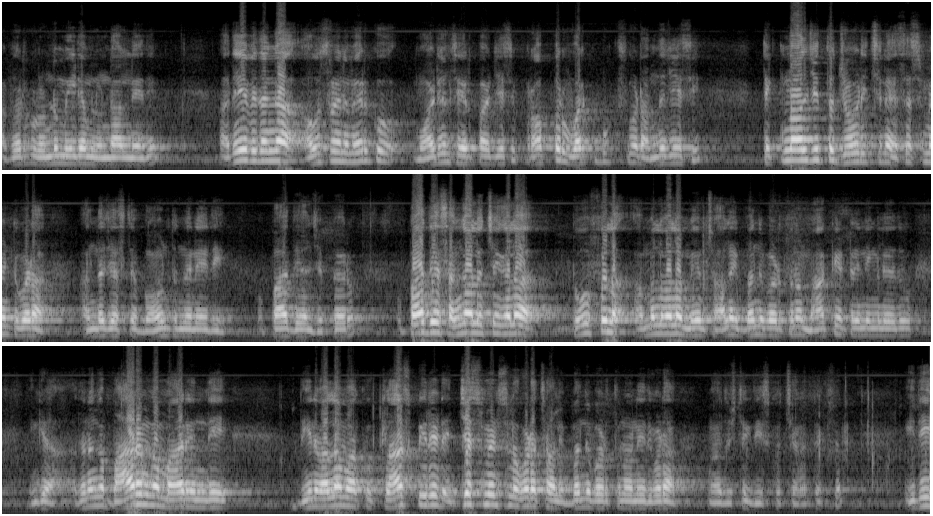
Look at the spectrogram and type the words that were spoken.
అప్పటివరకు రెండు మీడియంలు ఉండాలనేది. అదేవిధంగా అవసరమైన మేరకు మాడ్యూల్స్ ఏర్పాటు చేసి ప్రాపర్ వర్క్ బుక్స్ కూడా అందజేసి టెక్నాలజీతో జోడించిన అసెస్మెంట్ కూడా అందజేస్తే బాగుంటుందనేది ఉపాధ్యాయులు చెప్పారు. ఉపాధ్యాయ సంఘాలు వచ్చే గల టోఫిల్ అమలు వల్ల మేము చాలా ఇబ్బంది పడుతున్నాం. మాకే ట్రైనింగ్ లేదు. ఇంకా అదనంగా భారంగా మారింది. దీనివల్ల మాకు క్లాస్ పీరియడ్ అడ్జస్ట్మెంట్స్లో కూడా చాలా ఇబ్బంది పడుతున్నాం అనేది కూడా మా దృష్టికి తీసుకొచ్చారు. అధ్యక్ష ఇది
